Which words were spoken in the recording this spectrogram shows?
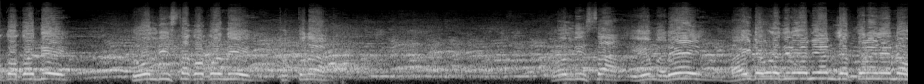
ఒక్కొక్కొంది తోలు తీస్తా ఒక్కొక్కొంది చెప్తున్నా. తోలు తీస్తా. ఏం రే బయట కూడా తిరగని అని చెప్తున్నా నేను.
